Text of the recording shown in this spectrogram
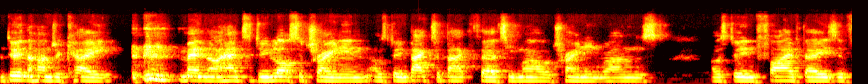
And doing the 100k meant that I had to do lots of training. I was doing back-to-back 30-mile training runs. I was doing five days of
